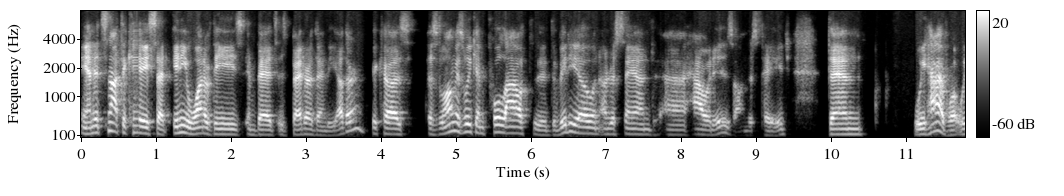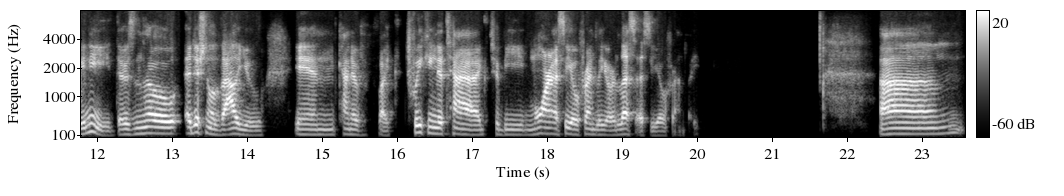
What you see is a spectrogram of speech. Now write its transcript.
And it's not the case that any one of these embeds is better than the other, because as long as we can pull out the, the video and understand uh, how it is on this page, then we have what we need. There's no additional value in kind of like tweaking the tag to be more SEO friendly or less SEO friendly. Um,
